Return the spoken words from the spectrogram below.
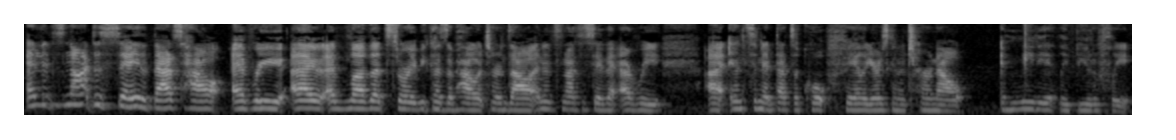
And it's not to say that that's how every I, I love that story because of how it turns out and it's not to say that every uh, incident that's a quote failure is going to turn out immediately beautifully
